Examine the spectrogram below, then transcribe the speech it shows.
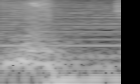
you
